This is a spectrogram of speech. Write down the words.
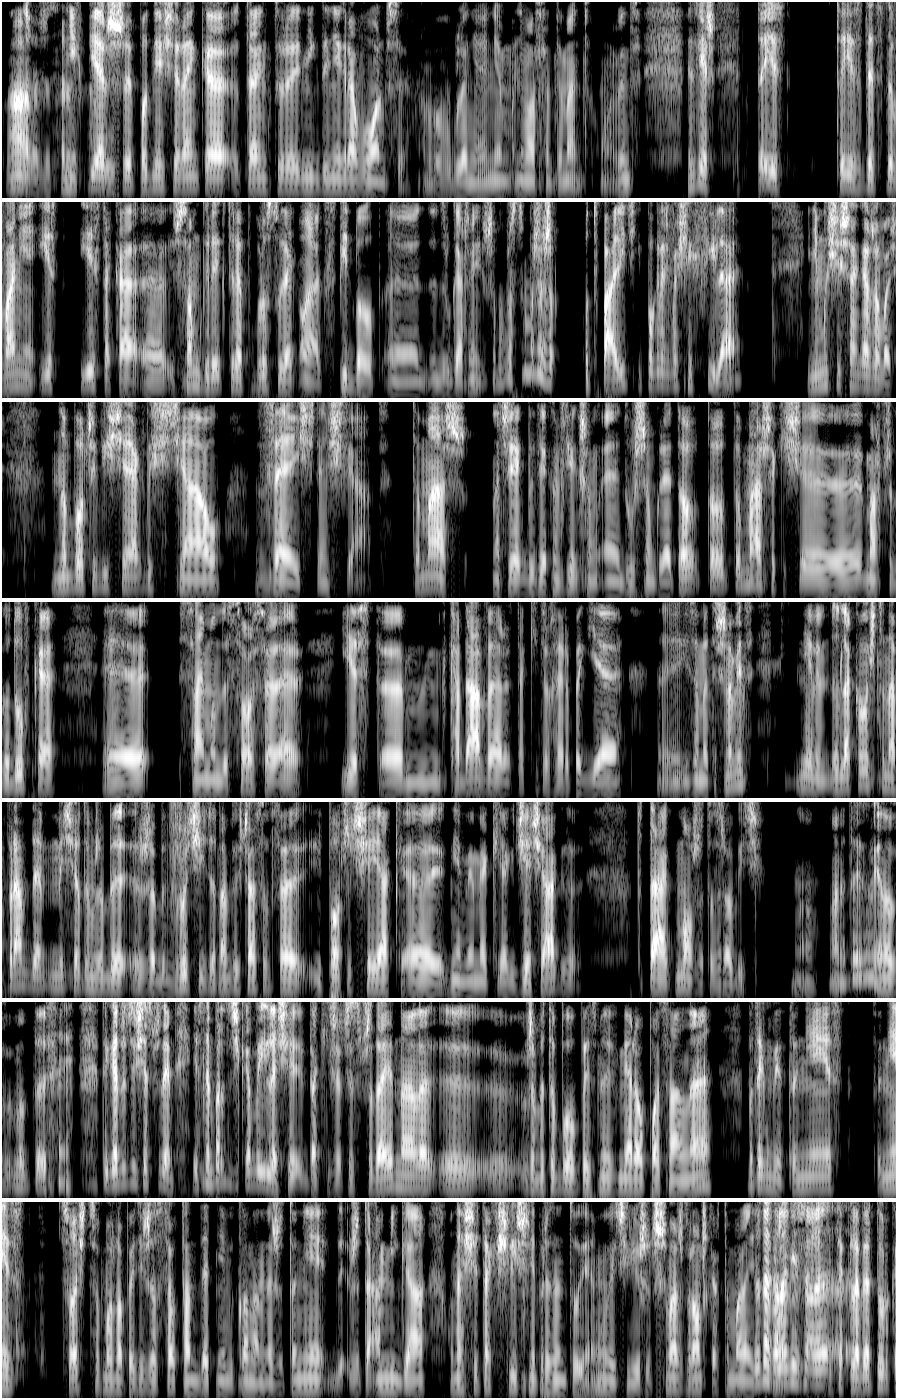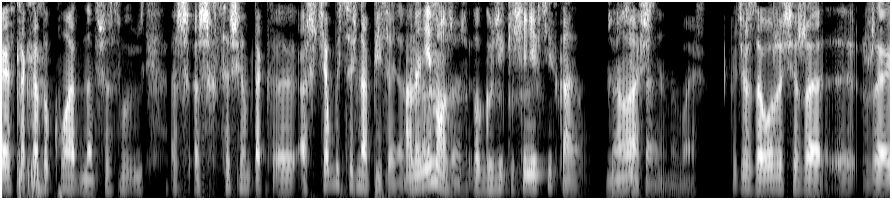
A, No. Niech pierwszy podniesie rękę ten, który nigdy nie gra w Wormsy, albo w ogóle nie, nie, nie ma sentymentu. No, więc, więc wiesz, to jest, to jest zdecydowanie, jest, jest taka, e, już są gry, które po prostu jak, o, jak Speedball e, druga część, że po prostu możesz odpalić i pograć właśnie chwilę i nie musisz się angażować. No bo oczywiście jakbyś chciał wejść w ten świat, to masz, znaczy jakby w jakąś większą, e, dłuższą grę, to, to, to masz jakiś, e, masz przygodówkę, e, Simon the Sorcerer, jest kadawer, taki trochę RPG izometryczny, no więc nie wiem, no dla kogoś, kto naprawdę myśli o tym, żeby, żeby wrócić do tamtych czasów i poczuć się jak, nie wiem, jak, jak dzieciak, to tak, może to zrobić. No, ale to jest, mówię, no, no to, te gadżety się sprzedają. Jestem bardzo ciekawy, ile się takich rzeczy sprzedaje, no ale y, y, żeby to było, powiedzmy, w miarę opłacalne, bo tak mówię, to nie jest, to nie jest coś, co można powiedzieć, że zostało tandetnie wykonane, że to nie, że ta Amiga, ona się tak ślicznie prezentuje. Mówię ci, już trzymasz w rączkach to maleństwo. No tak, ale wiesz, ale, I ta klawiaturka jest taka dokładna, przez, aż, aż chcesz ją tak, e, aż chciałbyś coś napisać na ale nie możesz, bo guziki się nie wciskają. No wciskają? właśnie, no właśnie. Chociaż założę się, że, e, że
